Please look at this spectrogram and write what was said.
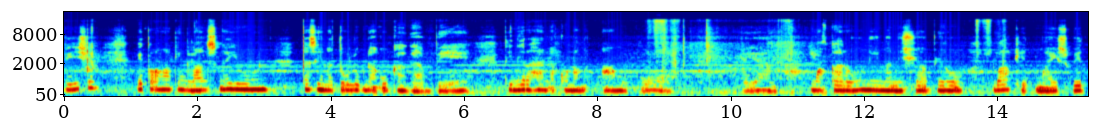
Beshi. Ito ang aking lunch ngayon. Kasi natulog na ako kagabi. Tinirahan ako ng amo ko. Ayan. Macaroni man siya pero bakit may sweet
